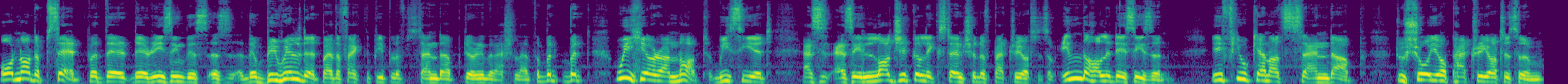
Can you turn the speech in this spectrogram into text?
or not upset, but they're they're raising this as they're bewildered by the fact that people have to stand up during the national anthem. But but we here are not. We see it as as a logical extension of patriotism in the holiday season. If you cannot stand up to show your patriotism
